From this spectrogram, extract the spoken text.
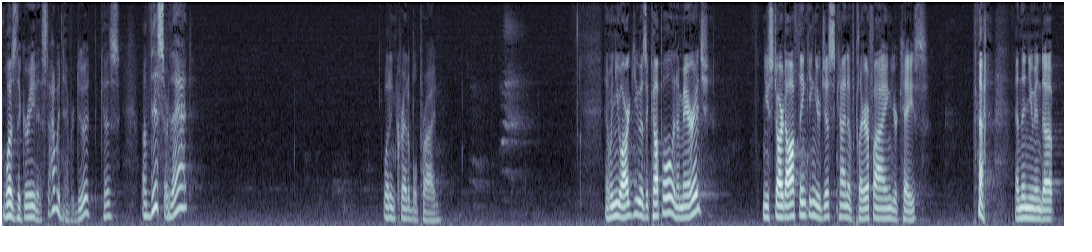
was the greatest. I would never do it because of this or that. What incredible pride. And when you argue as a couple in a marriage, you start off thinking you're just kind of clarifying your case. and then you end up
